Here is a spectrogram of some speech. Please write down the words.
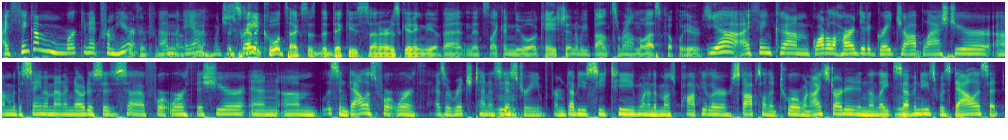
I think I'm working it from here. From um, here. Okay. Yeah, which is it's great. It's kind of cool. Texas, the Dickies Center is getting the event, and it's like a new location, and we bounced around the last couple years. Yeah, I think um, Guadalajara did a great job last year um, with the same amount of notice as uh, Fort Worth this year. And um, listen, Dallas Fort Worth has a rich tennis mm. history from WCT. One of the most popular stops on the tour when I started in the late mm. 70s was Dallas at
